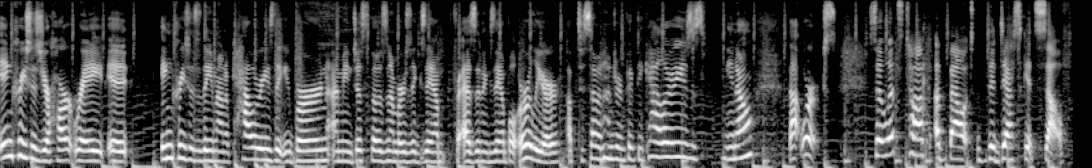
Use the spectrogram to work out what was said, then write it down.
increases your heart rate, it increases the amount of calories that you burn. I mean, just those numbers exam as an example earlier, up to 750 calories, you know, that works. So let's talk about the desk itself.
